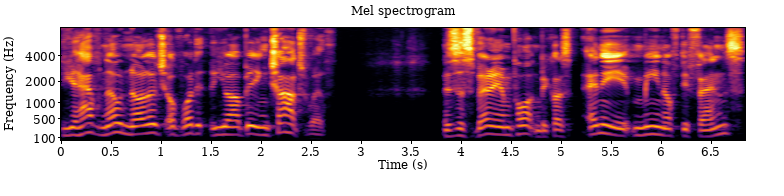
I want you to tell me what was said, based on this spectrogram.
you have no knowledge of what you are being charged with. This is very important because any mean of defense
